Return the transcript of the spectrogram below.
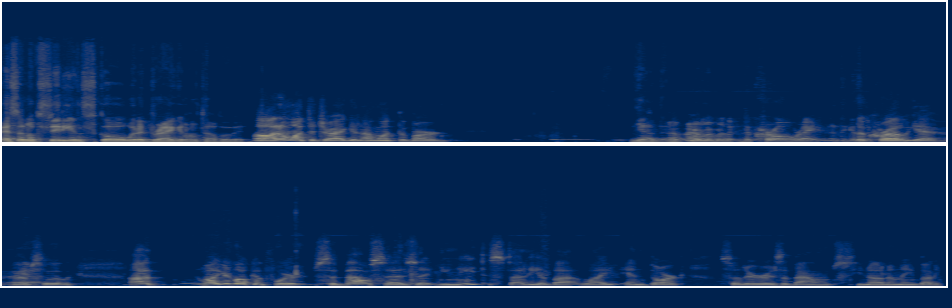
that's an obsidian skull with a dragon on top of it. Oh, I don't want the dragon. I want the bird. Yeah, I remember the, the crow, right? I think the, the crow, crow. Yeah, absolutely. Yeah. Uh, while you're looking for it, Sabel says that you need to study about light and dark so there is a balance. You know what I mean, buddy?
